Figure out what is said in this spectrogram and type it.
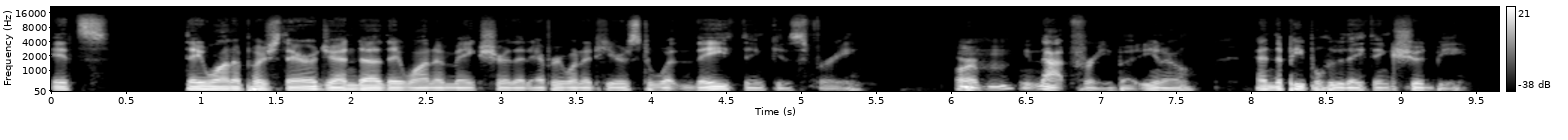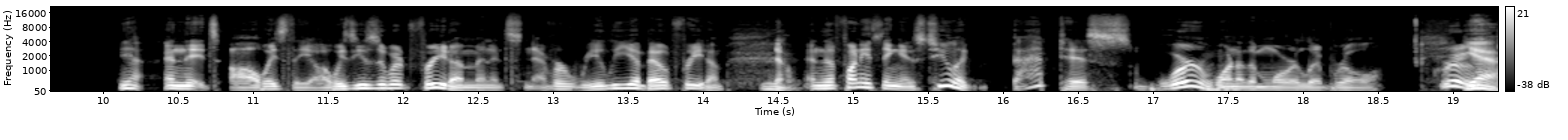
it's they want to push their agenda. They want to make sure that everyone adheres to what they think is free, or Mhm. not free, but you know, and the people who they think should be. Yeah. And it's always, they always use the word freedom and it's never really about freedom. No, And the funny thing is too, like Baptists were Mhm. one of the more liberal groups. Yeah.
